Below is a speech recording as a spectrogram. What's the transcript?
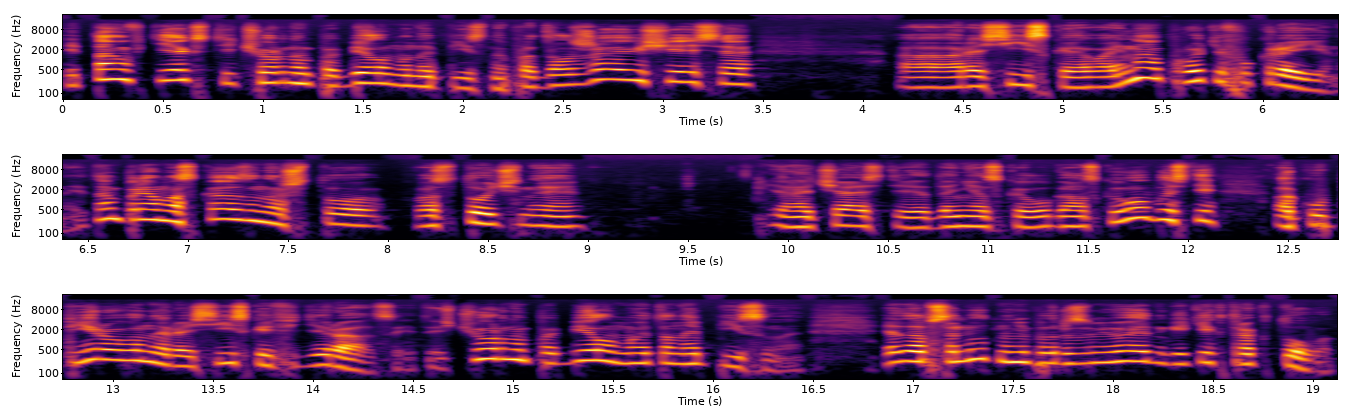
и там в тексте черным по белому написано «Продолжающаяся а, российская война против Украины. И там прямо сказано, что восточные части Донецкой и Луганской области оккупированы Российской Федерацией. То есть черным по белому это написано. Это абсолютно не подразумевает никаких трактовок.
